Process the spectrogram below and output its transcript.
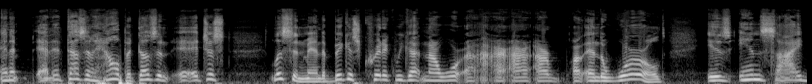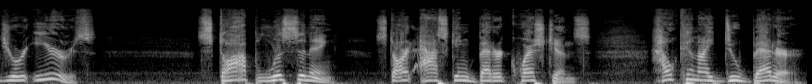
And it, and it doesn't help. It doesn't, it just, listen, man, the biggest critic we got in our, our, our, our, our uh, and the world is inside your ears. Stop listening Start asking better questions. How can I do better?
